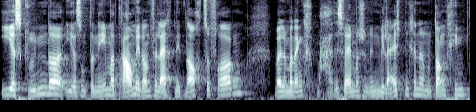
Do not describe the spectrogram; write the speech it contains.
ich als Gründer, ich als Unternehmer traue mich dann vielleicht nicht nachzufragen, weil man denkt, ah, das werden wir schon irgendwie leisten können und dann kommt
